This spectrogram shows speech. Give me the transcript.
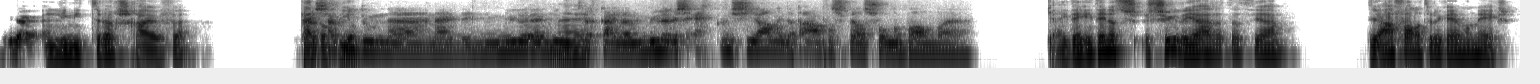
Müller een linie terugschuiven. Kijk dat zou ik niet doen. Uh, nee, de Müller en linie nee. terug kan niet. wel. Müller is echt cruciaal in dat aanvalspel zonder bal. Uh. Ja, ik denk, ik denk dat Zule, ja, dat, dat, ja, die aanval natuurlijk helemaal niks.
